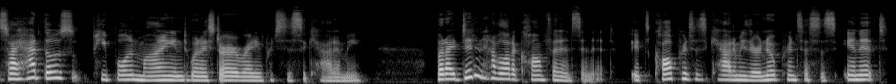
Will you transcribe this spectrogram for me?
So I had those people in mind when I started writing Princess Academy. But I didn't have a lot of confidence in it. It's called Princess Academy. There are no princesses in it.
